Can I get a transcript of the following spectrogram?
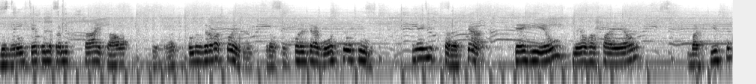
demorou um tempo ainda para mixar e tal. Essas das gravações, né? As gravações foram entre agosto e outubro. E é isso, cara. Assim, ó, segue eu, né, o Rafael, o baixista,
